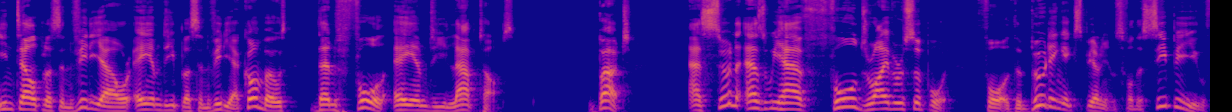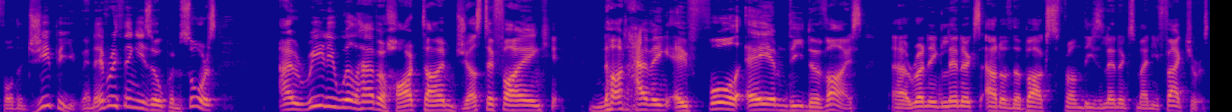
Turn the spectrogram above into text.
Intel plus Nvidia or AMD plus Nvidia combos than full AMD laptops. But as soon as we have full driver support for the booting experience, for the CPU, for the GPU, and everything is open source, I really will have a hard time justifying not having a full AMD device uh, running Linux out of the box from these Linux manufacturers.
